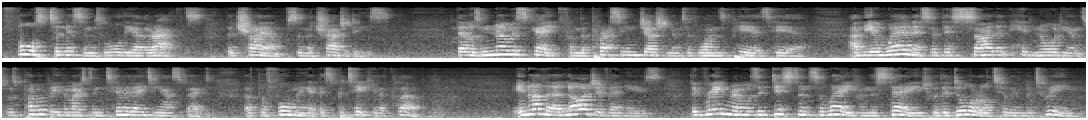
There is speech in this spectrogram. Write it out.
forced to listen to all the other acts, the triumphs and the tragedies. There was no escape from the pressing judgment of one's peers here, and the awareness of this silent, hidden audience was probably the most intimidating aspect of performing at this particular club. In other, larger venues, the green room was a distance away from the stage with a door or two in between.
